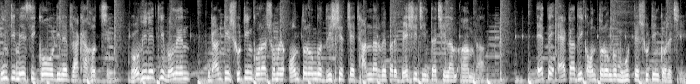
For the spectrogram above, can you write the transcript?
ইন্টিমেসি কোঅর্ডিনেট রাখা হচ্ছে। অভিনেত্রী বলেন, গানটির শুটিং করার সময় অন্তরঙ্গ দৃশ্যের চেয়ে ঠান্ডার ব্যাপারে বেশি চিন্তা ছিলাম আমরা। এতে একাধিক অন্তরঙ্গ মুহূর্তে শুটিং করেছি।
